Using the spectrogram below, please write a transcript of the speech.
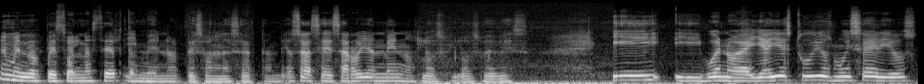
Y menor peso al nacer. Y menor peso al nacer también. O sea, se desarrollan menos los, los bebés. Y, y bueno, ahí hay estudios muy serios,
